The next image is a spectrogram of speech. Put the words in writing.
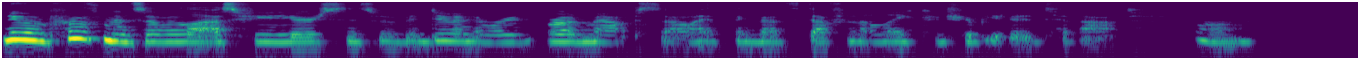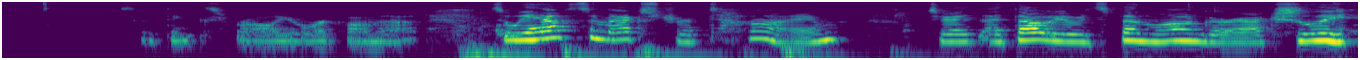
new improvements over the last few years since we've been doing the road- roadmap, so I think that's definitely contributed to that. Um, so thanks for all your work on that. So we have some extra time, which I, I thought we would spend longer actually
